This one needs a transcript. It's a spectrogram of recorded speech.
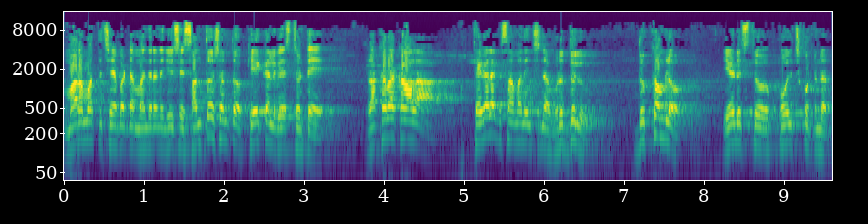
మరమ్మత్తు చేయబడ్డ మందిరాన్ని చూసి సంతోషంతో కేకలు వేస్తుంటే రకరకాల తెగలకు సంబంధించిన వృద్ధులు దుఃఖంలో ఏడుస్తూ పోల్చుకుంటున్నారు.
